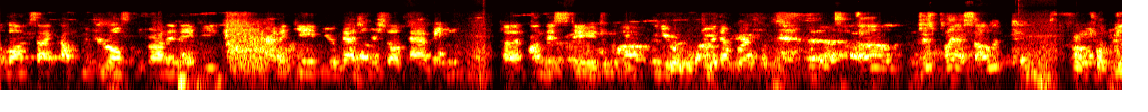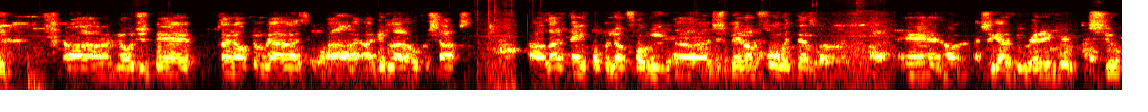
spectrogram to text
alongside complementary roles from LeBron and AD. What kind of game you imagine yourself having uh, on this stage when you, when you were doing that work? Um, just playing solid for, for me. Uh, you know, just being playing off them guys. Uh, I get a lot of open shots. Uh, a lot of things open up for me. Uh, just being on the floor with them, and uh, I just got to be ready to, to shoot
